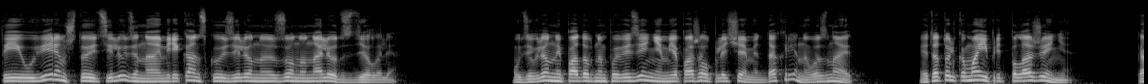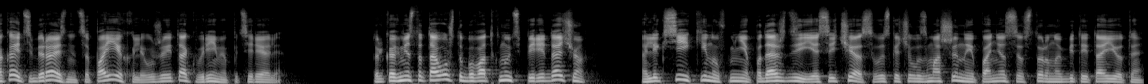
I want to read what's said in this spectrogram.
«Ты уверен, что эти люди на американскую зеленую зону налет сделали?» Удивленный подобным поведением, я пожал плечами. Да хрен его знает. Это только мои предположения. Какая тебе разница? Поехали, уже и так время потеряли. Только вместо того, чтобы воткнуть передачу, Алексей, кинув мне «Подожди, я сейчас», выскочил из машины и понесся в сторону битой Тойоты.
